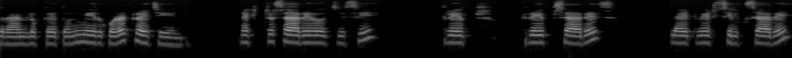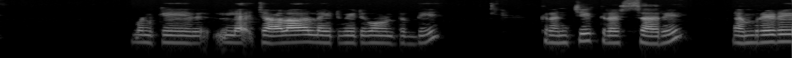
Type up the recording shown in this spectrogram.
గ్రాండ్ లుక్ అవుతుంది మీరు కూడా ట్రై చేయండి. నెక్స్ట్ శారీ వచ్చేసి crepe crepe sarees light weight silk saree. మనకి చాలా లైట్ వెయిట్గా ఉంటుంది. Crunchy crush saree. Embroidery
